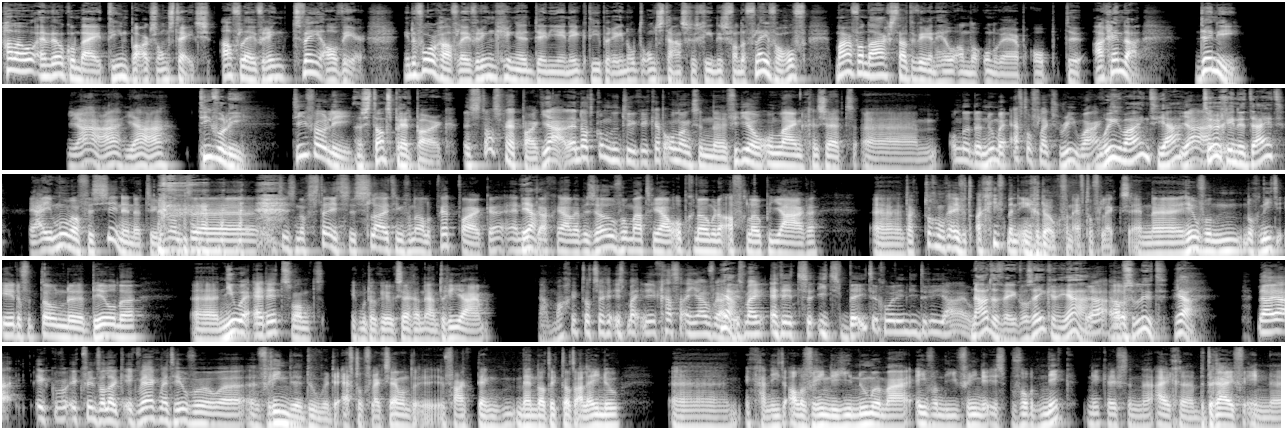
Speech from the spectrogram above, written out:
Hallo en welkom bij Team Parks on Stage, aflevering 2 alweer. In de vorige aflevering gingen Danny en ik dieper in op de ontstaansgeschiedenis van de Flevohof, maar vandaag staat er weer een heel ander onderwerp op de agenda. Danny, Ja, ja. Tivoli, Tivoli. een stadspretpark. Een stadspretpark. Ja, en dat komt natuurlijk... Ik heb onlangs een eh, video online gezet ehm, onder de noemer Eftelflex Rewind. Rewind, ja, Ja, terug in de tijd. Ja, je moet wel verzinnen natuurlijk. Want eh, het is nog steeds de sluiting van alle pretparken. En Ja. ik dacht, ja, we hebben zoveel materiaal opgenomen de afgelopen jaren. eh, dat ik toch nog even het archief ben ingedoken van Eftelflex. En eh, heel veel nog niet eerder vertoonde beelden. nieuwe edits. Want ik moet ook eerlijk zeggen, na drie jaar... Nou, mag ik dat zeggen? Is mijn, ik ga het aan jou vragen. Ja. Is mijn edit iets beter geworden in die drie jaar? Nou, dat weet ik wel zeker, ja, Ja, oh. absoluut. Ja. Nou ja, ik, ik vind het wel leuk. Ik werk met heel veel eh, vrienden, doen we de Eftelflex. Hè, want eh, vaak denkt men dat ik dat alleen doe. Eh, ik ga niet alle vrienden hier noemen, maar een van die vrienden is bijvoorbeeld Nick. Nick heeft een eigen bedrijf in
